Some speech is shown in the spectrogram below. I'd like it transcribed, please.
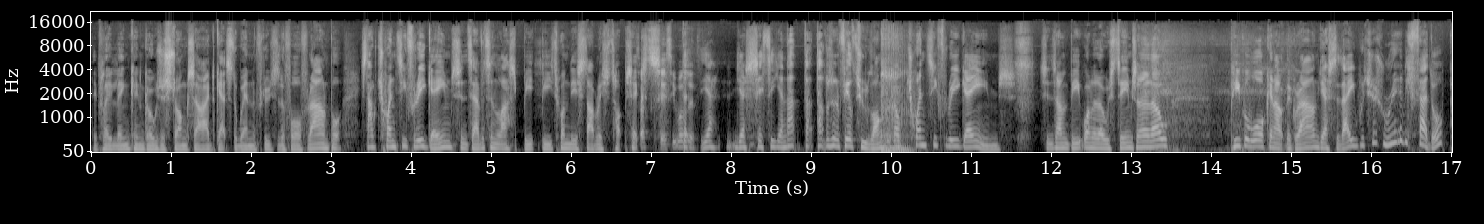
they play Lincoln, goes a strong side, gets the win through to the fourth round. But it's now 23 games since Everton last beat, beat one of the established top six. That's City, was Th- it? Yeah, yes, City, and that, that that doesn't feel too long ago. 23 games since I haven't beat one of those teams, and I know people walking out the ground yesterday were just really fed up.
